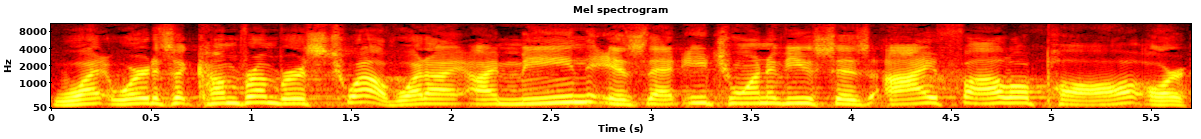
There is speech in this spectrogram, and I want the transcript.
What, where does it come from? Verse 12. What I, I, mean is that each one of you says, I follow Paul, or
